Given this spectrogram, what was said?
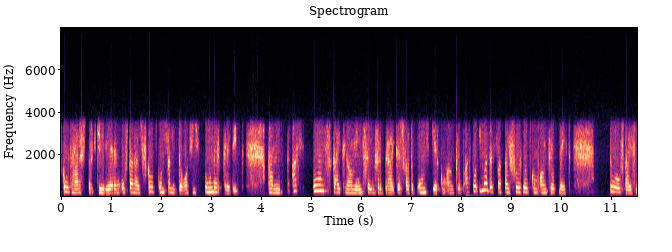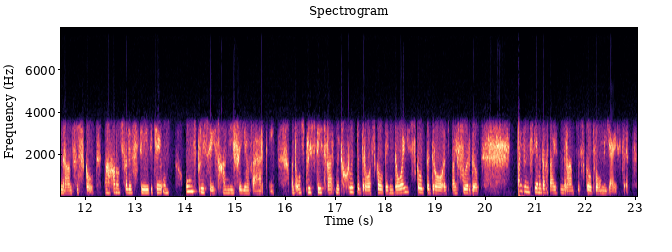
skuldherstrukturering of dan nou skuldkonsolidasie sonder krediet. En as ons kyk na mense en verbruikers wat op ons deur kom aanklop, as daar iemand is wat byvoorbeeld kom aanklop met 12000 rand se skuld, dan gaan ons hulle sê, weet jy, ons ons proses gaan nie vir jou werk nie, want ons proses werk met groot bedrae skuld en daai skuldbedrag is byvoorbeeld 75000 rand se skuld waarmee jy sit.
